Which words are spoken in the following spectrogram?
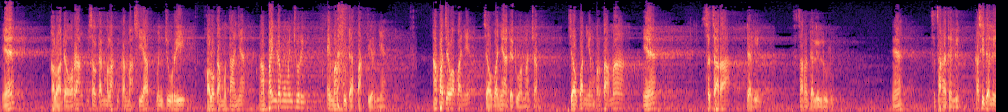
Ya. Kalau ada orang misalkan melakukan maksiat, mencuri, kalau kamu tanya, ngapain kamu mencuri? Emang sudah takdirnya. Apa jawabannya? Jawabannya ada dua macam. Jawaban yang pertama, ya, secara dalil. Secara dalil dulu. Ya, secara dalil. Kasih dalil.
